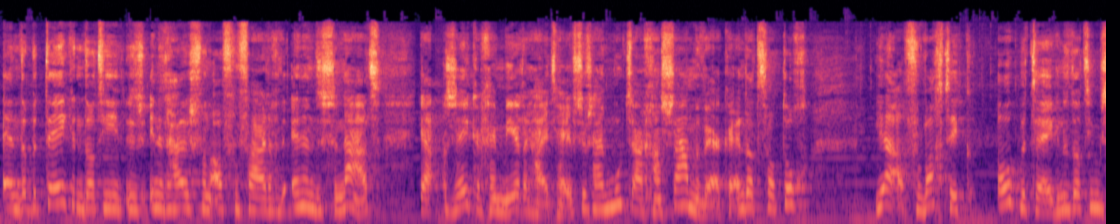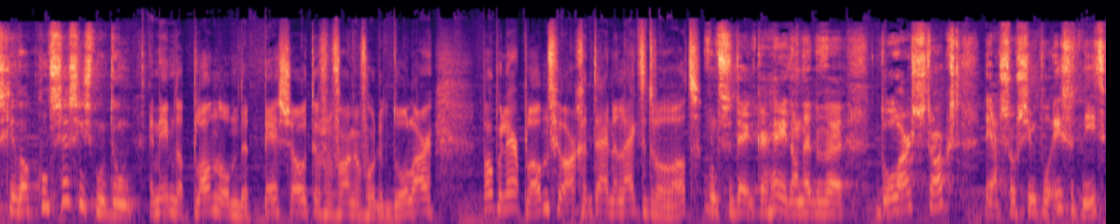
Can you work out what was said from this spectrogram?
En dat betekent dat hij dus in het Huis van Afgevaardigden en in de Senaat... Ja, zeker geen meerderheid heeft. Dus hij moet daar gaan samenwerken. En dat zal toch ja, verwacht ik ook betekenen dat hij misschien wel concessies moet doen. En neem dat plan om de peso te vervangen voor de dollar. Populair plan, veel Argentijnen lijkt het wel wat. Want ze denken, hé, hey, dan hebben we dollars straks. Ja, zo simpel is het niet.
